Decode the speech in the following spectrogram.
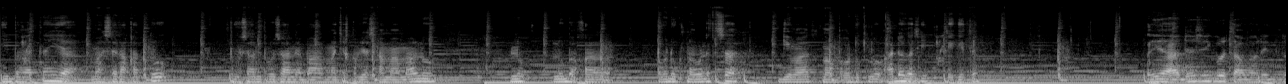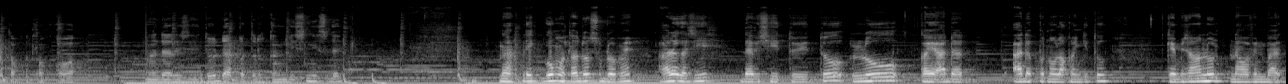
ibaratnya ya masyarakat tuh perusahaan-perusahaan yang bakal ngajak kerja sama sama lu lu lu bakal produk knowledge lah gimana tentang produk lu ada gak sih kayak gitu Iya ada sih gue tawarin ke toko-toko. Nah dari situ dapat rekan bisnis deh. nah Lik gue mau tau dong sebelumnya ada gak sih dari situ itu lu kayak ada ada penolakan gitu kayak misalkan lu nawarin bat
